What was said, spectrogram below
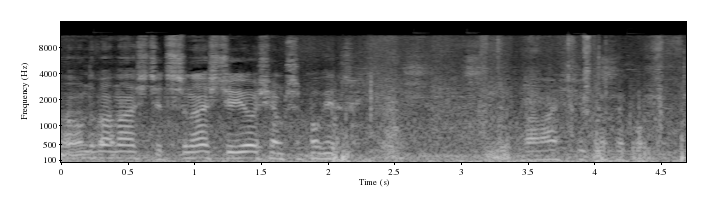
No 12, 13 i 8 przy powierzchni. 12 trochę pod.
